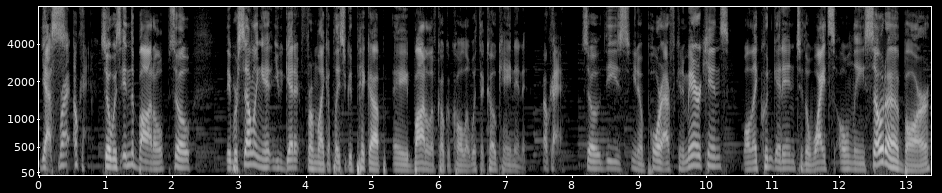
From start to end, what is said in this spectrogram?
yes. Right. Okay. So it was in the bottle. So they were selling it. And you could get it from like a place you could pick up a bottle of Coca Cola with the cocaine in it. Okay. So these, you know, poor African Americans, while they couldn't get into the whites only soda bar,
